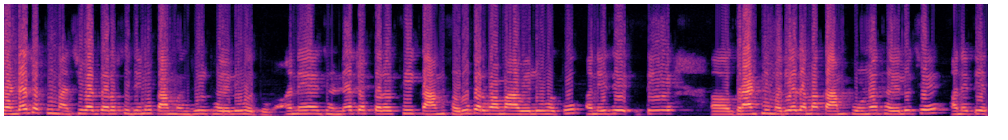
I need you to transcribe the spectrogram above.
ઝંડા ચોકથી માછીવાડ તરફ સુધીનું કામ મંજૂર થયેલું હતું અને ઝંડાચોક તરફથી કામ શરૂ કરવામાં આવેલું હતું અને જે તે ગ્રાન્ટની મર્યાદામાં કામ પૂર્ણ થયેલું છે અને તે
